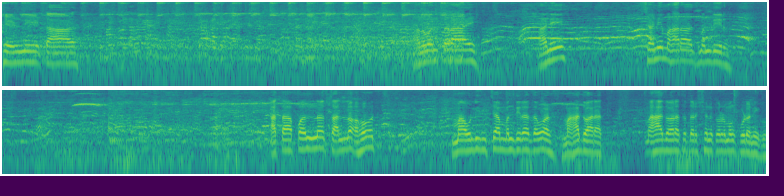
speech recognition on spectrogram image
खेळणी टाळ. हनुमंतराय आणि शनी महाराज मंदिर. आता आपण चाललो आहोत माऊलींच्या मंदिराजवळ महाद्वारात. महाद्वाराचं दर्शन करून मग पुढं निघू.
